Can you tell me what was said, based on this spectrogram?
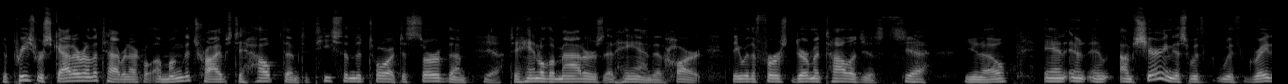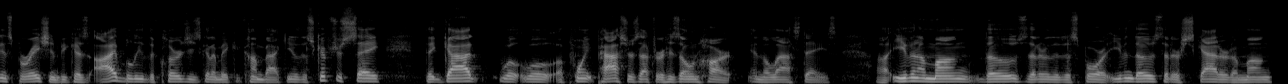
The priests were scattered around the tabernacle among the tribes to help them, to teach them the Torah, to serve them, Yeah. to handle the matters at hand, at heart. They were the first dermatologists Yeah. You know and, and and i'm sharing this with with great inspiration because i believe the clergy is going to make a comeback you know the scriptures say that god will will appoint pastors after his own heart in the last days uh, even among those that are in the diaspora even those that are scattered among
